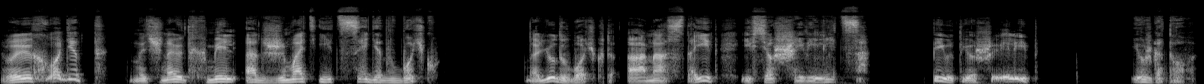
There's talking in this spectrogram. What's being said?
Выходит, начинают хмель отжимать и цедят в бочку. Нальют в бочку-то, а она стоит и все шевелится пиво ее шевелит, и уж готово.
